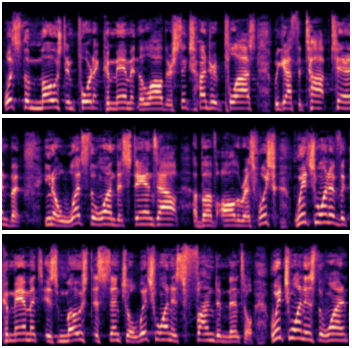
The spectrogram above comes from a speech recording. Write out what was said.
What's the most important commandment in the law? There's 600 plus. We got the top 10, but you know, what's the one that stands out above all the rest? Which, which one of the commandments is most essential? Which one is fundamental? Which one is the one,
